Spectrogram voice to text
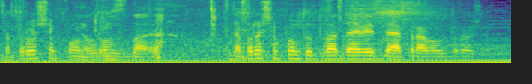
За порушення Я пункту вже знаю. За порушення пункту 2.9d правил дорожнього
